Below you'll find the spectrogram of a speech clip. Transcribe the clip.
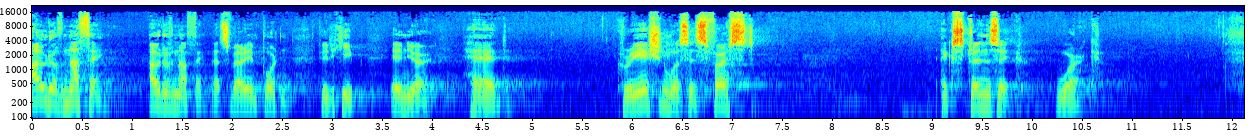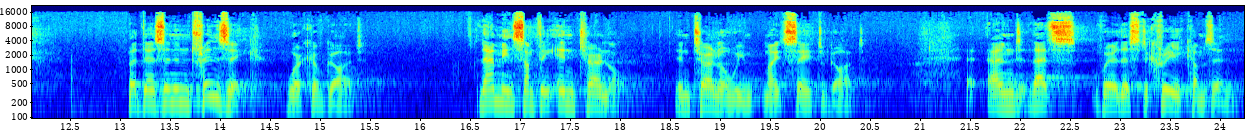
out of nothing. Out of nothing. That's very important for you to keep in your head. Creation was his first extrinsic work. But there's an intrinsic work of God. That means something internal, internal, we might say, to God. And that's where this decree comes in.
